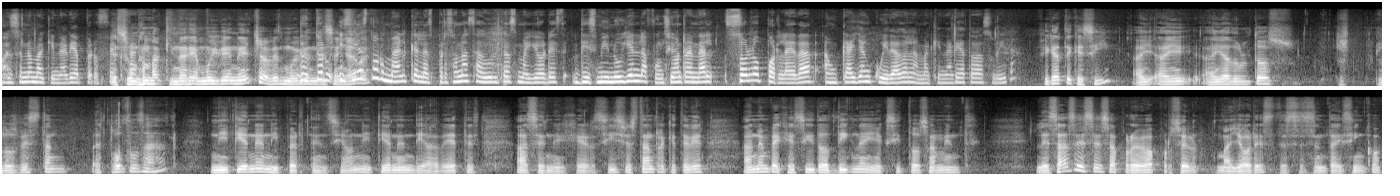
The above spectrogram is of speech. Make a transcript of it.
Pues es una maquinaria perfecta. Es una maquinaria muy bien hecha, ¿ves? Muy bien diseñada. ¿y si es normal que las personas adultas mayores disminuyen la función renal solo por la edad, aunque hayan cuidado la maquinaria toda su vida? Fíjate que sí, hay, hay, hay adultos, pues, los ves tan a todo dar ni tienen hipertensión, ni tienen diabetes, hacen ejercicio, están requete bien, han envejecido digna y exitosamente. Les haces esa prueba por ser mayores de 65,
